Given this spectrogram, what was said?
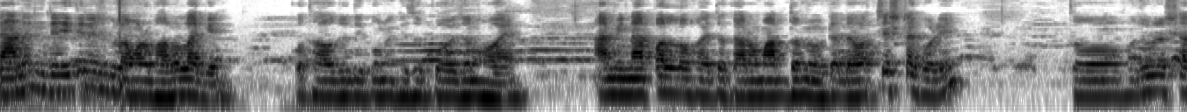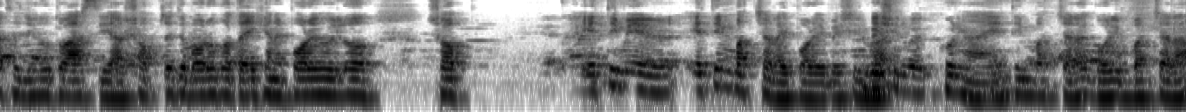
জানেন যে এই জিনিসগুলো আমার ভালো লাগে। কোথাও যদি কোনো কিছু প্রয়োজন হয় আমি না পারলেও হয়তো কারও মাধ্যমে ওটা দেওয়ার চেষ্টা করি। তো হুজুরের সাথে যেহেতু আসি আর সবচাইতে বড় কথা এখানে পরে হইল সব এতিমের এতিম বাচ্চারাই পড়ে বেশিরভাগ। বেশিরভাগ করি হ্যাঁ এতিম বাচ্চারা গরিব বাচ্চারা।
